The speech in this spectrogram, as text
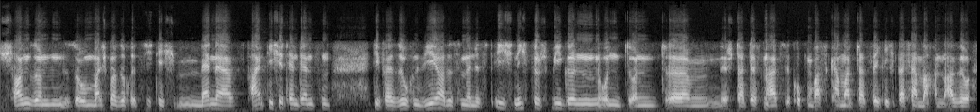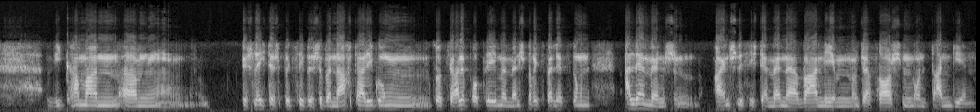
schon so, so manchmal so richtig männerfeindliche Tendenzen, die versuchen wir, also zumindest ich, nicht zu spiegeln und, und ähm, stattdessen halt zu gucken, was kann man tatsächlich besser machen. Also wie kann man ähm, geschlechterspezifische Benachteiligungen, soziale Probleme, Menschenrechtsverletzungen aller Menschen, einschließlich der Männer, wahrnehmen und erforschen und angehen.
